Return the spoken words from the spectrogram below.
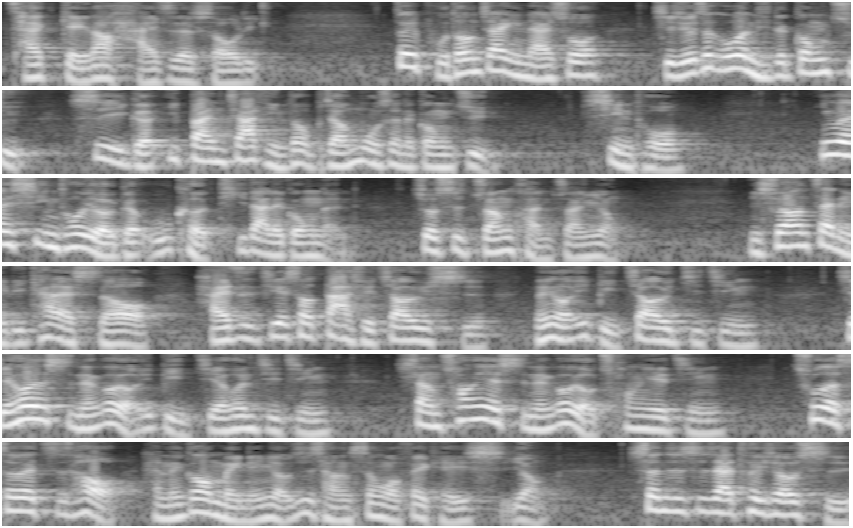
才给到孩子的手里。对普通家庭来说，解决这个问题的工具是一个一般家庭都比较陌生的工具——信托。因为信托有一个无可替代的功能，就是专款专用。你希望在你离开的时候，孩子接受大学教育时能有一笔教育基金，结婚时能够有一笔结婚基金，想创业时能够有创业金，出了社会之后还能够每年有日常生活费可以使用，甚至是在退休时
